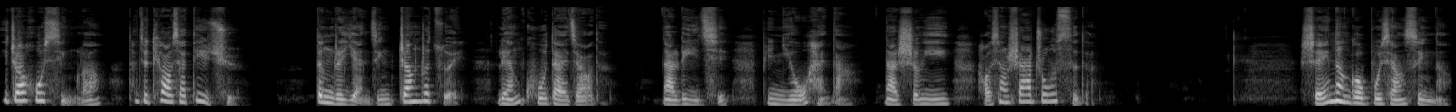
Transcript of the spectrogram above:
一招呼醒了，他就跳下地去，瞪着眼睛，张着嘴。连哭带叫的，那力气比牛还大，那声音好像杀猪似的。谁能够不相信呢？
